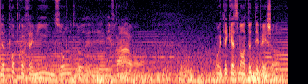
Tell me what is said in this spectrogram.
notre propre famille, nous autres, les, frères, on était quasiment tous des pêcheurs.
